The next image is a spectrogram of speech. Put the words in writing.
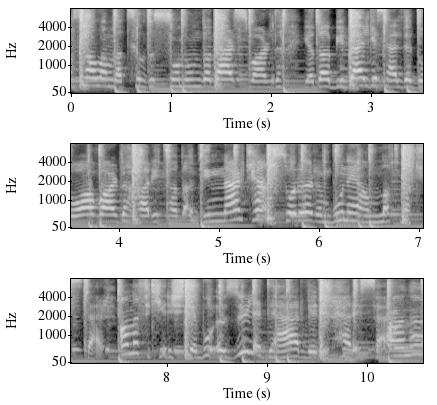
Masal anlatıldı sonunda ders vardı. Ya da bir belgeselde doğa vardı haritada. Dinlerken sorarım bu ne anlatmak ister? Ana fikir işte bu özüyle değer verir her eser. Ana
